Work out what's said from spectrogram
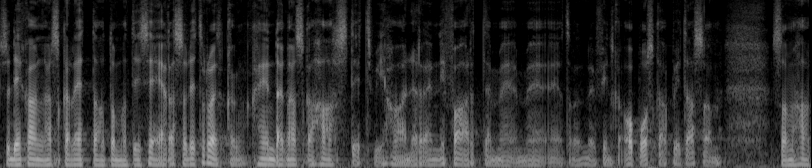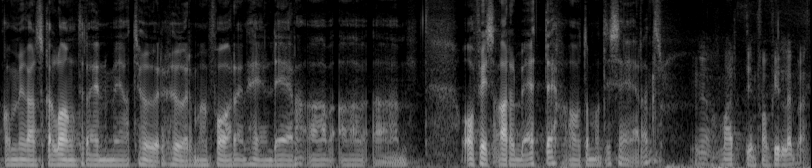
så det kan ganska lätt automatiseras och det tror jag kan hända ganska hastigt. Vi har det redan i farten med, med jag tror det finns Opus Capita som, som har kommit ganska långt redan med att hur, hur man får en hel del av, av, av Office-arbete automatiserat. Ja, Martin von Fillebrand.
